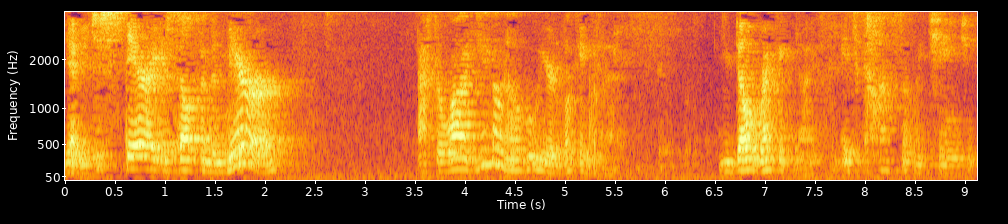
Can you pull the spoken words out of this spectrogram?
Yeah, you just stare at yourself in the mirror. After a while, you don't know who you're looking at. You don't recognize them. It's constantly changing.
